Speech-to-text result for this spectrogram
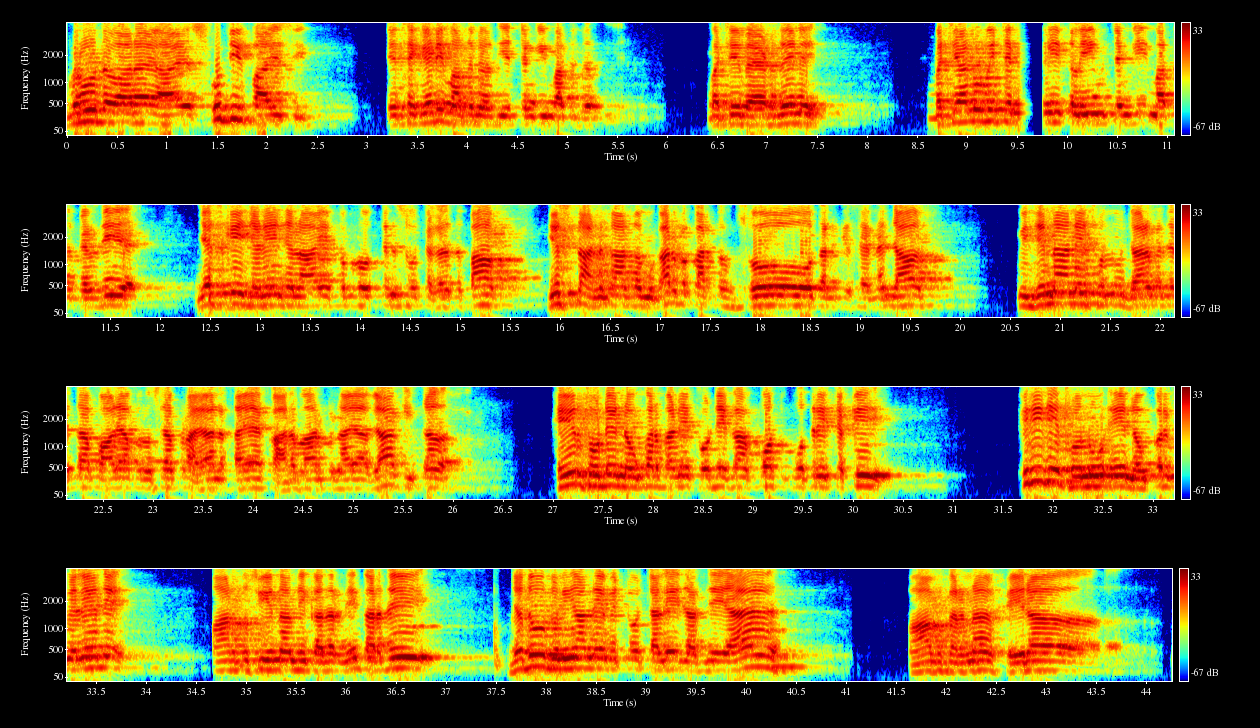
ਗੁਰਦੁਆਰਾ ਆਏ ਸੂਝੀ ਪਾਈ ਸੀ। ਇੱਥੇ ਕਿਹੜੀ ਮੱਤ ਮਿਲਦੀ ਹੈ? ਚੰਗੀ ਮੱਤ ਮਿਲਦੀ ਹੈ। ਬੱਚੇ ਬੈਠਦੇ ਨੇ। ਬੱਚਿਆਂ ਨੂੰ ਵੀ ਚੰਗੀ ਤਾਲੀਮ, ਚੰਗੀ ਮੱਤ ਮਿਲਦੀ ਹੈ। ਜਿਸ ਕੇ ਜਣੇ ਜਲਾਏ, ਤੁਮਰੋ 300 ਝਗਤ ਪਾਪ। ਜਿਸ ਧਨ ਕਾ ਤੁਮ ਗਰਭ ਕਰਤ ਸੋ ਤਨ ਕਿਸੈ ਨ ਜਾਤ। ਵੀ ਜਿਨ੍ਹਾਂ ਨੇ ਤੁਹਾਨੂੰ ਜਨਮ ਦਿੱਤਾ, ਪਾਲਿਆ, ਪਰੋਸਿਆ ਪੜਾਇਆ ਲਿਖਾਇਆ, ਘਰ-ਬਾਰ ਬਣਾਇਆ, ਵਿਆਹ ਕੀਤਾ ਫੇਰ ਤੁਹਾਡੇ ਨੌਕਰ ਬਣੇ, ਤੁਹਾਡੇ ਗਾਂ ਪੁੱਤ ਪੋਤਰੇ ਚੱਕੇ। ਫਿਰ ਜੇ ਤੁਹਾਨੂੰ ਇਹ ਨੌਕਰ ਮਿਲੇ ਨੇ, ਪਰ ਤੁਸੀਂ ਇਹਨਾਂ ਦੀ ਕਦਰ ਨਹੀਂ ਕਰਦੇ। ਜਦੋਂ ਦੁਨੀਆ ਦੇ ਵਿੱਚੋਂ ਚਲੇ ਜਾਂਦੇ ਆ ਮਾਫ ਕਰਨਾ ਫੇਰ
